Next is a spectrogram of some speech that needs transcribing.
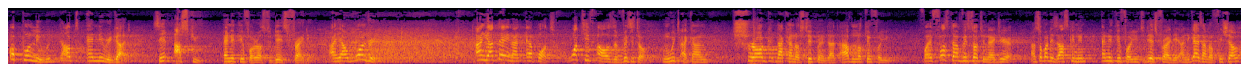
openly, without any regard, say, ask you anything for us. Today is Friday. And you're wondering, and you're there in an airport. What if I was a visitor in which I can shrug that kind of statement that I have nothing for you? For a first time visitor to Nigeria, and somebody is asking him anything for you, today is Friday, and the guy is an official,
